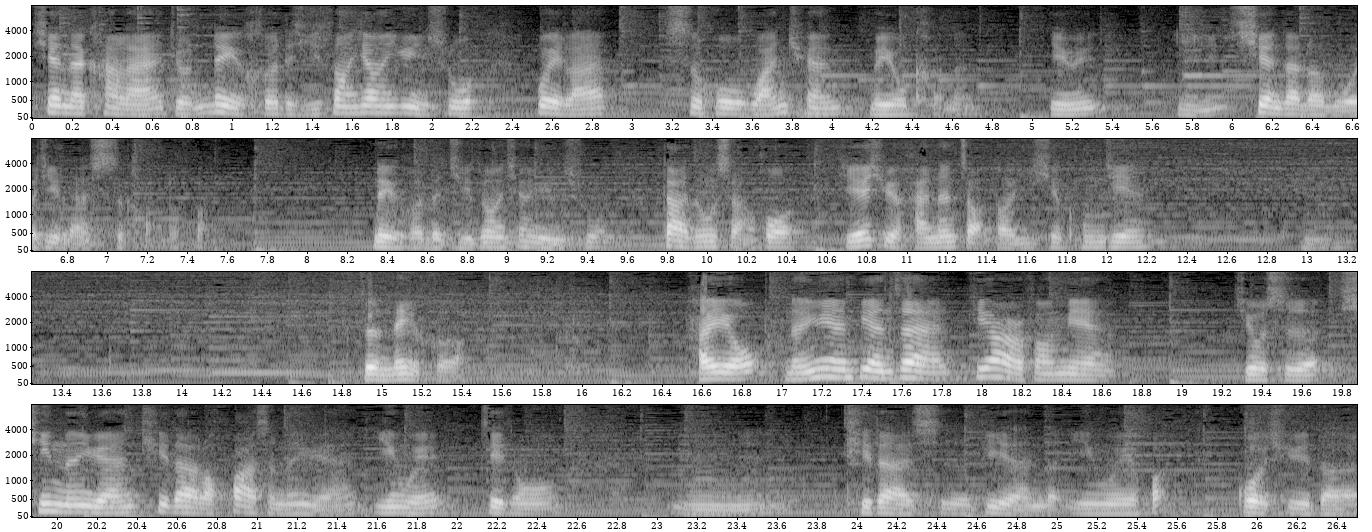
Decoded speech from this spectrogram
现在看来，就内核的集装箱运输未来似乎完全没有可能，因为以现在的逻辑来思考的话，内核的集装箱运输，大宗散货也许还能找到一些空间。嗯，这内核，还有能源变在第二方面，就是新能源替代了化石能源，因为这种嗯替代是必然的，因为化过去的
